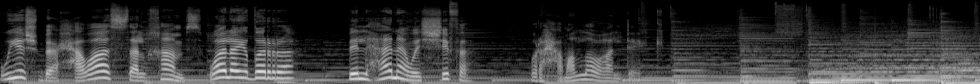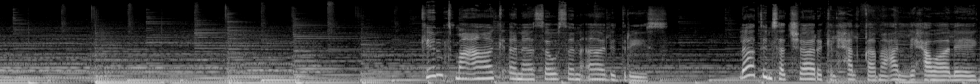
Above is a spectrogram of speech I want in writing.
ويشبع حواسه الخمس ولا يضره بالهنا والشفا. ورحم الله والديك. كنت معاك أنا سوسن آل إدريس. لا تنسى تشارك الحلقة مع اللي حواليك.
